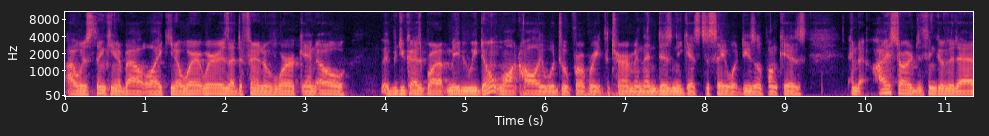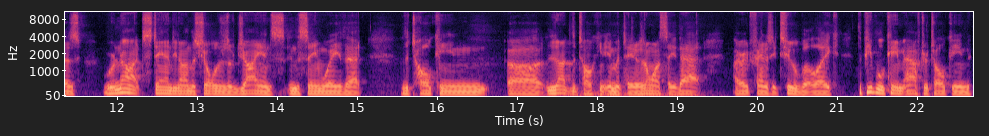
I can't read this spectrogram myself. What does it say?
I was thinking about like, you know, where where is that definitive work? And oh, but you guys brought up maybe we don't want Hollywood to appropriate the term, and then Disney gets to say what diesel punk is. And I started to think of it as we're not standing on the shoulders of giants in the same way that the Tolkien, uh, not the Tolkien imitators. I don't want to say that. I write fantasy too, but like the people who came after Tolkien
